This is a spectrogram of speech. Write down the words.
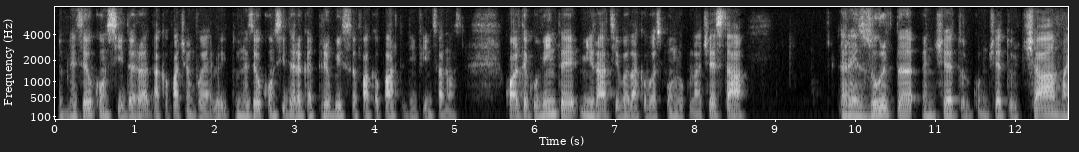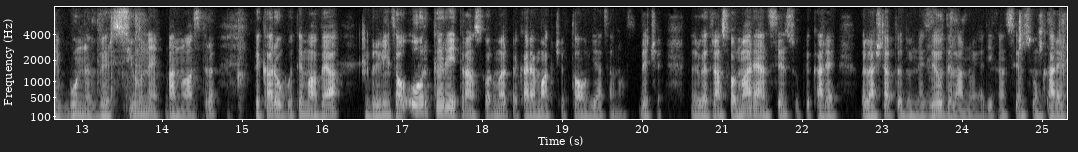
Dumnezeu consideră, dacă facem voia lui, Dumnezeu consideră că trebuie să facă parte din ființa noastră. Cu alte cuvinte, mirați-vă dacă vă spun lucrul acesta, rezultă încetul cu încetul cea mai bună versiune a noastră pe care o putem avea în privința oricărei transformări pe care am acceptat-o în viața noastră. De ce? Pentru că transformarea în sensul pe care îl așteaptă Dumnezeu de la noi, adică în sensul în care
